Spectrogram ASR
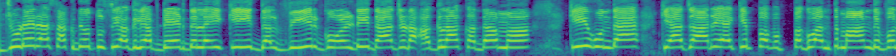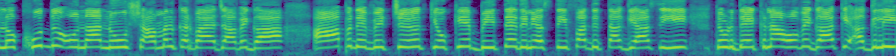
ਜੁੜੇ ਰਹਿ ਸਕਦੇ ਹੋ ਤੁਸੀਂ ਅਗਲੀ ਅਪਡੇਟ ਦੇ ਲਈ ਕਿ ਦਲਵੀਰ ਗੋਲਡੀ ਦਾ ਜਿਹੜਾ ਅਗਲਾ ਕਦਮ ਕੀ ਹੁੰਦਾ ਹੈ, ਕਿਹਾ ਜਾ ਰਿਹਾ ਹੈ ਕਿ ਭਗ- ਭਗਵੰਤ ਮਾਨ ਦੇ ਵੱਲੋਂ ਖੁਦ ਉਹਨਾਂ ਨੂੰ ਸ਼ਾਮਲ ਕਰਵਾਇਆ ਜਾਵੇਗਾ। ਆਪ ਦੇ ਵਿੱਚ ਕਿਉਂਕਿ ਬੀਤੇ ਦਿਨ ਅਸਤੀਫਾ ਦਿੱਤਾ ਗਿਆ ਸੀ ਤੇ ਹੁਣ ਦੇਖਣਾ ਹੋਵੇਗਾ ਕਿ ਅਗਲੀ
